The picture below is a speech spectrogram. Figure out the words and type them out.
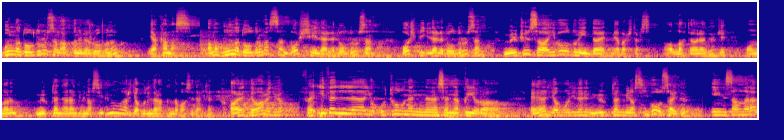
Bununla doldurursan aklını ve ruhunu yakamaz. Ama bununla doldurmazsan, boş şeylerle doldurursan, boş bilgilerle doldurursan mülkün sahibi olduğunu iddia etmeye başlarsın. Allah Teala diyor ki onların mülkten herhangi bir nasibi mi var Yahudiler hakkında bahsederken? Ayet devam ediyor. فَاِذَا لَا يُؤْتُونَ النَّاسَ نَقِيرًا Eğer Yahudilerin mülkten bir nasibi olsaydı insanlara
